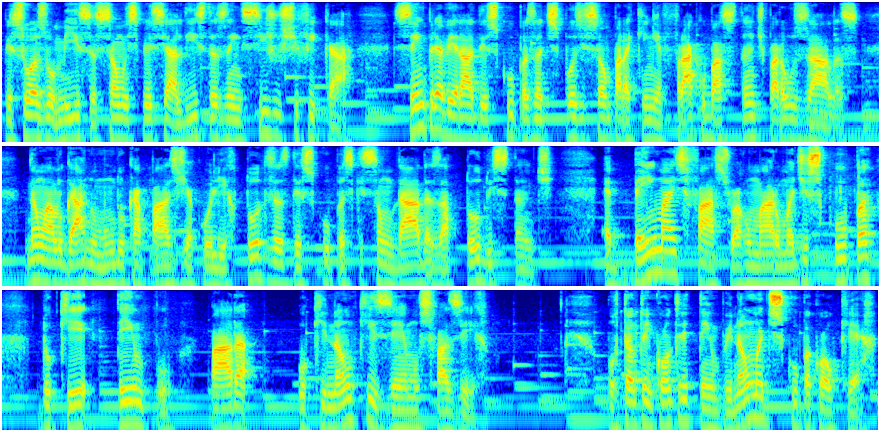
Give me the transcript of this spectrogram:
Pessoas omissas são especialistas em se justificar. Sempre haverá desculpas à disposição para quem é fraco bastante para usá-las. Não há lugar no mundo capaz de acolher todas as desculpas que são dadas a todo instante. É bem mais fácil arrumar uma desculpa do que tempo para o que não quisemos fazer. Portanto, encontre tempo e não uma desculpa qualquer.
